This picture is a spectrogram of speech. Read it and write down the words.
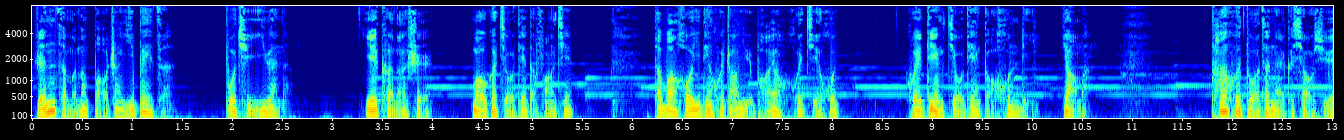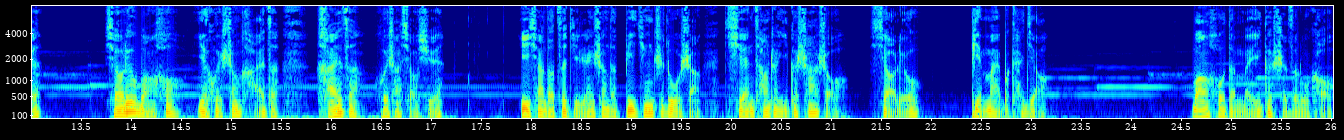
人怎么能保证一辈子？不去医院呢，也可能是某个酒店的房间。他往后一定会找女朋友，会结婚，会订酒店搞婚礼。要么他会躲在哪个小学，小刘往后也会生孩子，孩子会上小学。一想到自己人生的必经之路上潜藏着一个杀手，小刘便迈不开脚。往后的每一个十字路口，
